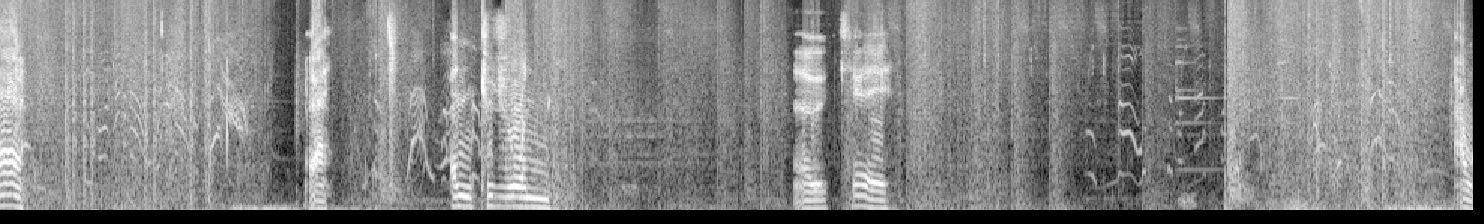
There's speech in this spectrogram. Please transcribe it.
Ah. Ah. Uncron. Okay. Ow.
